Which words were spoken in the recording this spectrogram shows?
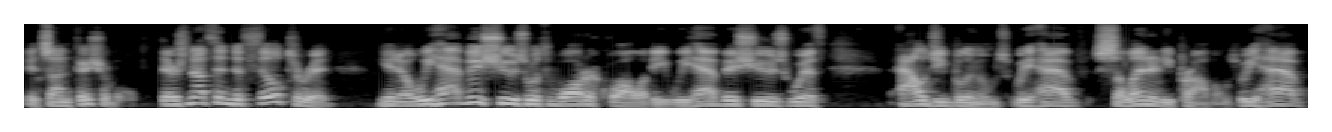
it's unfishable. There's nothing to filter it. You know, we have issues with water quality. We have issues with algae blooms, we have salinity problems, we have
